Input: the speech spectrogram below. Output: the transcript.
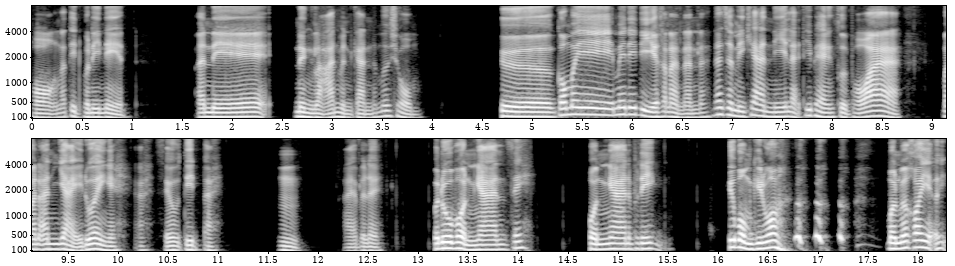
ทองนะ ติด Pollinate อันนี้1,000,000เหมือนกันท่านผู้ชม คือก็ไม่ไม่ได้ดีขนาดนั้นนะ น่าจะมีแค่อันนี้แหละที่แพงสุดเพราะว่ามันอันใหญ่ด้วยไงอะเซลล์ติดไป อืม ขายไปเลย มาดูผลงานสิ ผลงานพริก คือผมคิดว่า มันไม่ค่อยเฮ้ย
